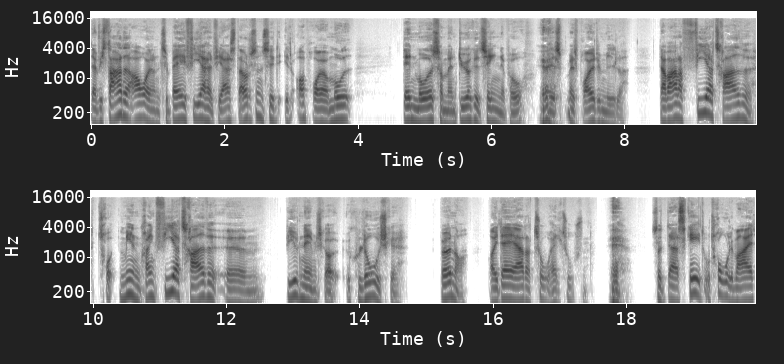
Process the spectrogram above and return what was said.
da vi startede afrøren tilbage i 74, der var det sådan set et oprør mod den måde, som man dyrkede tingene på ja. med, med sprøjtemidler der var der 34, tro, mere omkring 34 øh, biodynamiske og økologiske bønder, og i dag er der 2.500. Ja. Så der er sket utrolig meget,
